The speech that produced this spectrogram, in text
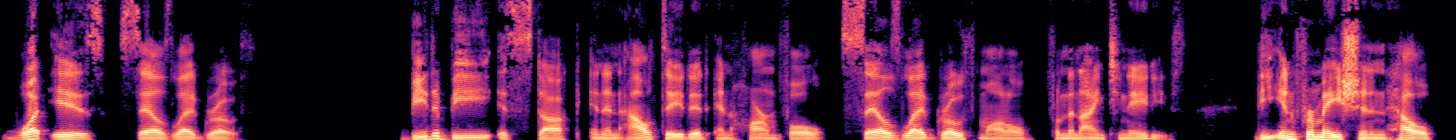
What is sales led growth? B2B is stuck in an outdated and harmful sales led growth model from the 1980s. The information and help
